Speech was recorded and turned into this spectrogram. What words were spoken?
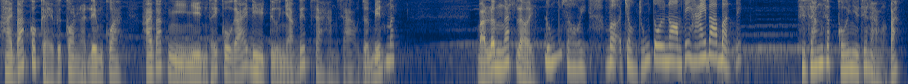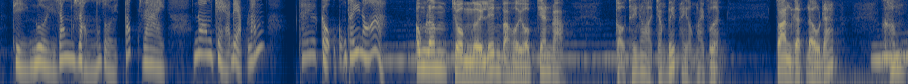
hai bác có kể với con là đêm qua, hai bác nhìn, nhìn thấy cô gái đi từ nhà bếp ra hàng rào rồi biến mất. Bà Lâm ngắt lời. Đúng rồi, vợ chồng chúng tôi nom thấy hai ba bận đấy. Thế dáng dấp cô ấy như thế nào hả bác? Thì người rong ròng rồi tóc dài, nom trẻ đẹp lắm. Thế cậu cũng thấy nó à? Ông Lâm trồm người lên và hồi hộp chen vào. Cậu thấy nó ở trong bếp hay ở ngoài vườn? Toàn gật đầu đáp. Không,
